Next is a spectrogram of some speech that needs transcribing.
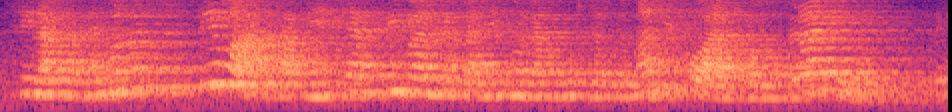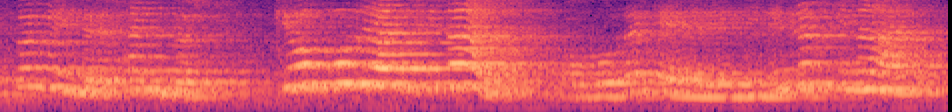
Si las hacemos restrictivas, también se activa el mecanismo de ajuste automático, al contrario. Esto es lo interesante. Entonces, ¿qué ocurre al final? Ocurre que en el equilibrio final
